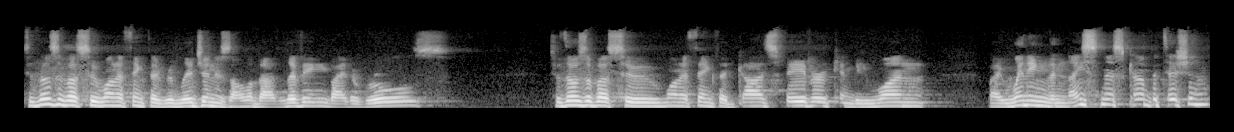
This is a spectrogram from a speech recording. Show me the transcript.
To those of us who want to think that religion is all about living by the rules, to those of us who want to think that God's favor can be won by winning the niceness competition,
